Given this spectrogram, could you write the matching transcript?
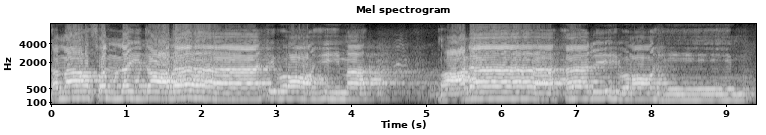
كما صليت على إبراهيم وعلى آل إبراهيم.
